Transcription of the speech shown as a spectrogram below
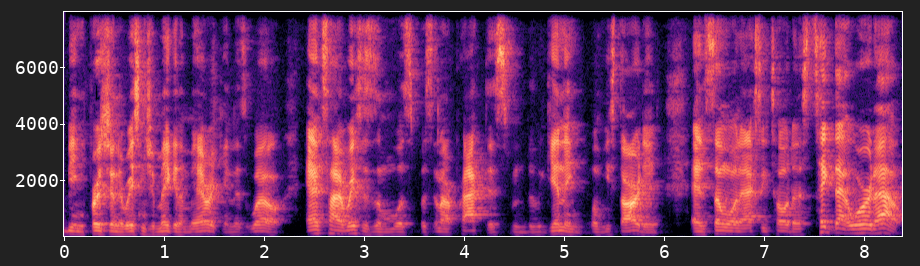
being first generation Jamaican American as well. Anti racism was, was in our practice from the beginning when we started. And someone actually told us, take that word out.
